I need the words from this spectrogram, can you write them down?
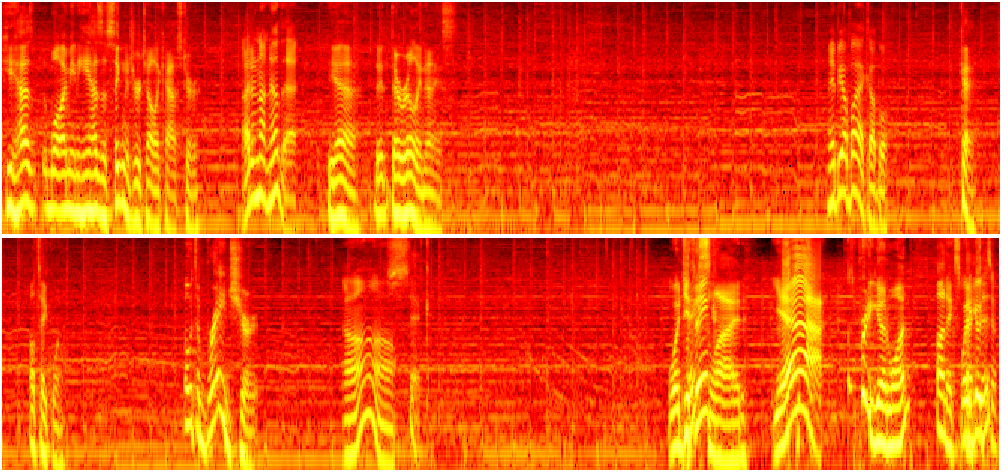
He has well, I mean, he has a signature Telecaster. I did not know that. Yeah, they- they're really nice. Maybe I'll buy a couple. Okay, I'll take one. Oh, it's a braid shirt. Oh. Sick. What'd you Kick think? slide. Yeah. That's a pretty good one. Way to Unexpected. go. To-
